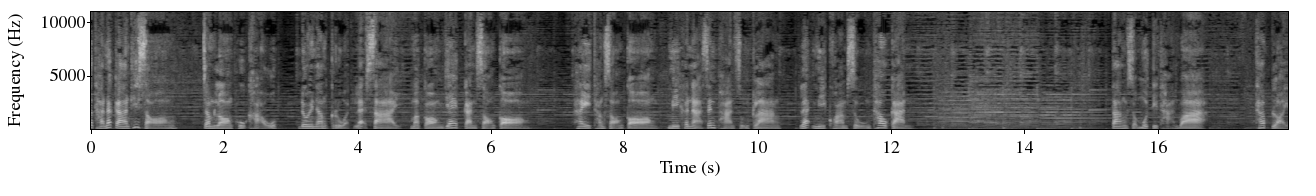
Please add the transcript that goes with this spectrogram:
สถานการณ์ที่ 2จำลองภูเขา โดยนำกรวดและทรายมากองแยกกันสองกอง ให้ทั้งสองกองมีขนาดเส้นผ่านศูนย์กลาง และมีความสูงเท่ากัน ตั้งสมมุติฐานว่า ถ้าปล่อย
